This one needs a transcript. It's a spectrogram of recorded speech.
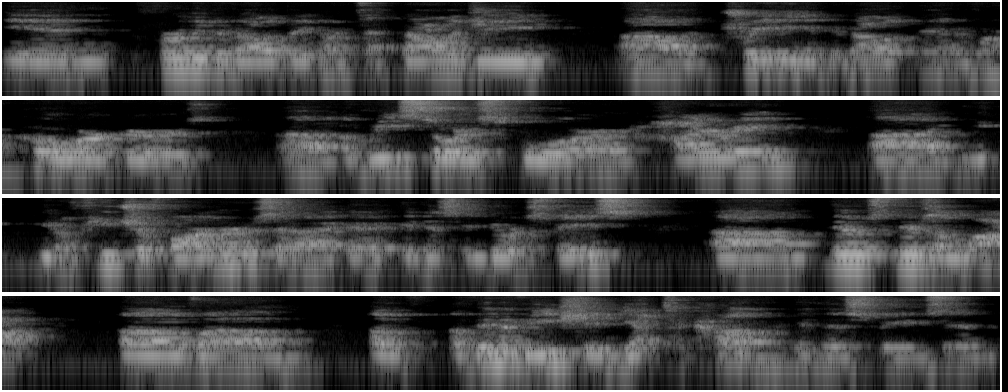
in further developing our technology, uh, training and development of our coworkers, a resource for hiring, uh, you know, future farmers uh, in this indoor space. Um, there's there's a lot of um, of, of innovation yet to come in this space. And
